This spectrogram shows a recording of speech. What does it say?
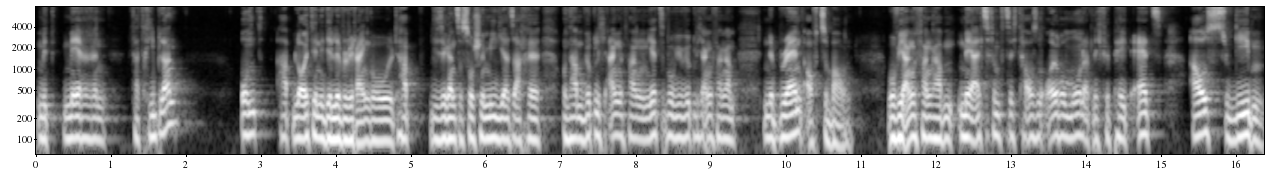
mit mehreren Vertrieblern und habe Leute in die Delivery reingeholt, habe diese ganze Social Media Sache und haben wirklich angefangen, jetzt wo wir wirklich angefangen haben, eine Brand aufzubauen, wo wir angefangen haben, mehr als 50.000 Euro monatlich für Paid Ads auszugeben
